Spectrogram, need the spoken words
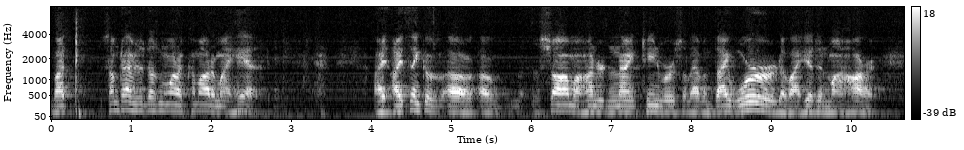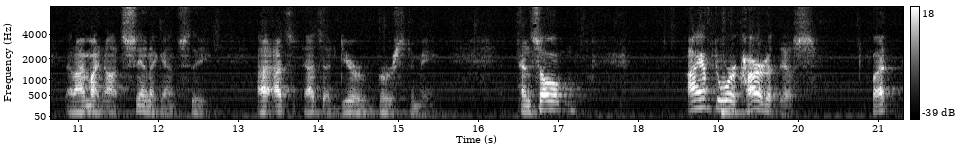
but sometimes it doesn't want to come out of my head. I, I think of, uh, of Psalm 119, verse 11 Thy word have I hid in my heart, that I might not sin against thee. That's, that's a dear verse to me. And so I have to work hard at this, but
